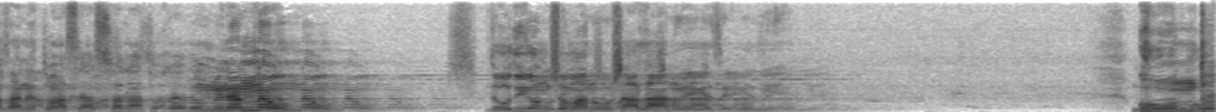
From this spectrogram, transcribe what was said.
আজানে তো আছে আসসালাতু খায়রুম মিনান নাওম। যে অধিকাংশ মানুষ আজান হয়ে গেছে ঘুমিয়ে। ঘুম তো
